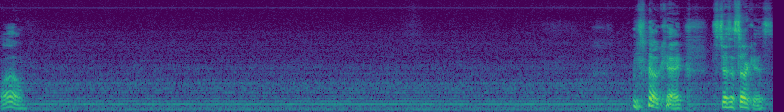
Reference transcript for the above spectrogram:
Whoa. okay. It's just a circus.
